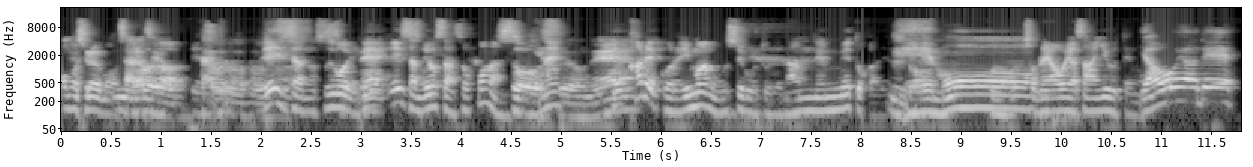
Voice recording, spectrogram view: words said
面白いもん探せる。いやなるほどエイジさんのすごいねね。エイジさんの良さはそこなんですよね。そうですよえね。かれこれ今のお仕事で何年目とかですかええもう、その八百屋さん言うても。八百屋で、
